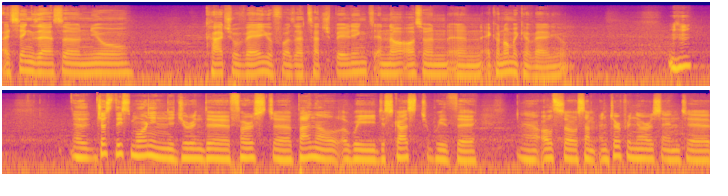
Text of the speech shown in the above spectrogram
I think there's a new cultural value for that such buildings and now also an, an economical value. Mm-hmm. Uh, just this morning during the first uh, panel, uh, we discussed with uh, uh, also some entrepreneurs and uh,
